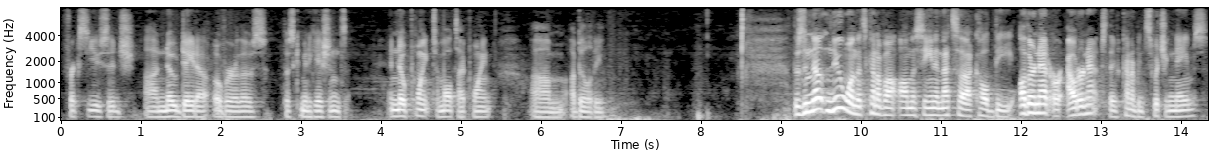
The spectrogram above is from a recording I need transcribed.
fixed usage, uh, no data over those, those communications, and no point to multi point um, ability. There's a no, new one that's kind of uh, on the scene, and that's uh, called the Othernet or Outernet. They've kind of been switching names.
